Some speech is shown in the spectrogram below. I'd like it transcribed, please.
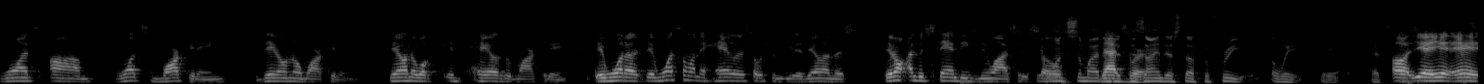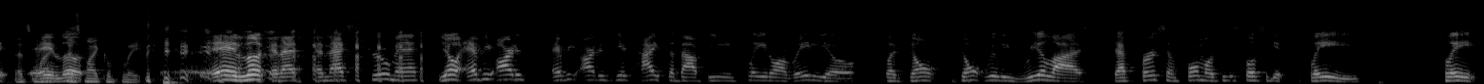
wants um wants marketing. They don't know marketing. They don't know what entails with marketing. They want to they want someone to handle their social media. They don't understand. They don't understand these nuances. They So want somebody that's to where- design their stuff for free. Oh wait, wait. That's, Oh that's- yeah, yeah. That's, Hey, that's hey, my look. that's my complaint. hey, look, and that's and that's true, man. Yo, every artist, every artist gets hyped about being played on radio, but don't don't really realize that first and foremost, you're supposed to get played, played,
